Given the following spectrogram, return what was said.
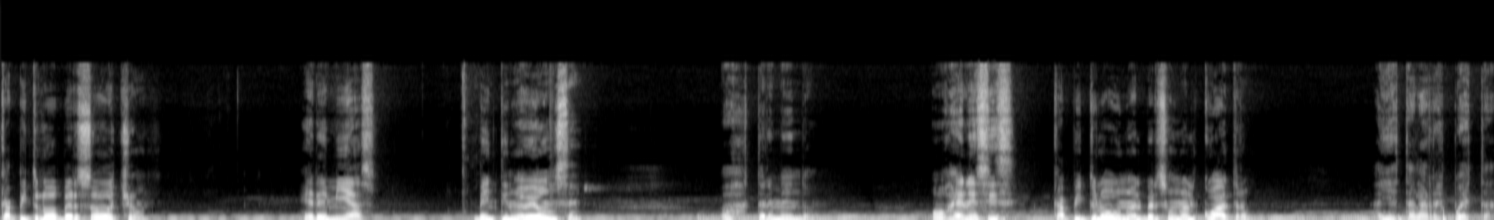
capítulo 2, verso 8. Jeremías 29:11. Oh, tremendo. O oh, Génesis capítulo 1, el verso 1 al 4. Ahí está la respuesta.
